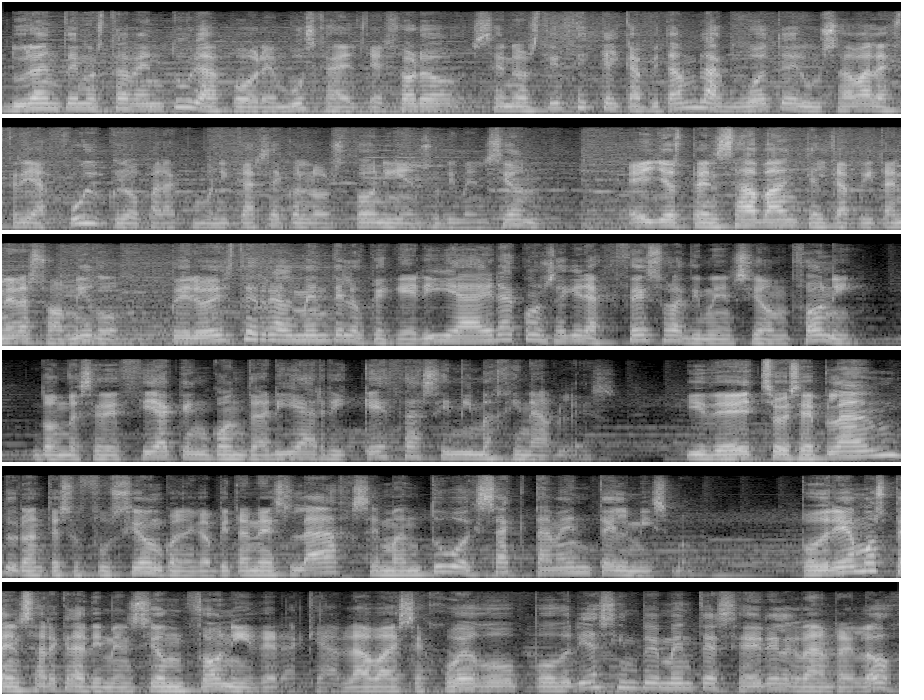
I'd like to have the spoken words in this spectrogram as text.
Durante nuestra aventura por En Busca del Tesoro, se nos dice que el Capitán Blackwater usaba la estrella Fulcro para comunicarse con los Zoni en su dimensión. Ellos pensaban que el capitán era su amigo, pero este realmente lo que quería era conseguir acceso a la dimensión Zoni, donde se decía que encontraría riquezas inimaginables. Y de hecho ese plan, durante su fusión con el Capitán Slag, se mantuvo exactamente el mismo. Podríamos pensar que la dimensión Zoni de la que hablaba ese juego podría simplemente ser el Gran Reloj,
